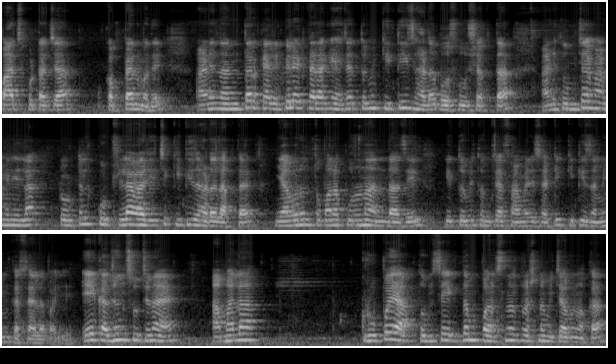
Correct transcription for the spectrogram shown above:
पाच फुटाच्या कप्प्यांमध्ये. आणि नंतर कॅल्क्युलेट करा की ह्याच्यात तुम्ही किती झाडं बसवू शकता. आणि तुमच्या फॅमिलीला टोटल कुठल्या भाजीची किती झाडं लागतात यावरून तुम्हाला पूर्ण अंदाज येईल की तुम्ही तुमच्या फॅमिलीसाठी किती जमीन कसायला पाहिजे. एक अजून सूचना आहे. आम्हाला कृपया तुमचे एकदम पर्सनल प्रश्न विचारू नका.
